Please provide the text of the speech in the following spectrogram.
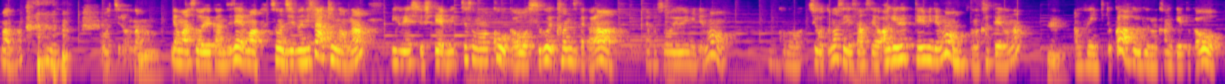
まあな。もちろんな。うんでまあそういう感じで、まあその自分にさ、昨日な、リフレッシュしてめっちゃその効果をすごい感じたからやっぱそういう意味でもこの仕事の生産性を上げるっていう意味でも、うんこの家庭のなうん。あの雰囲気とか夫婦の関係とかを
